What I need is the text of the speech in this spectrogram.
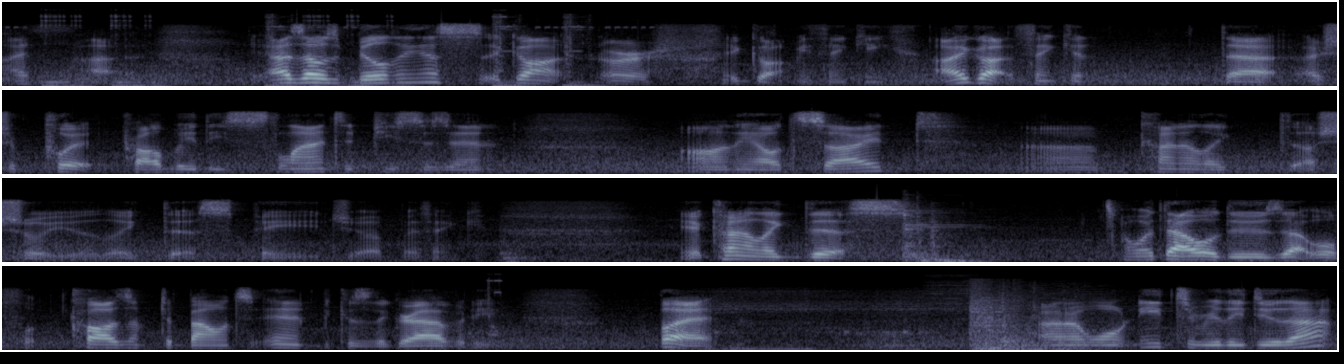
I, as I was building this, it got, or it got me thinking. I got thinking that I should put probably these slanted pieces in on the outside, um, kind of like I'll show you like this page up, I think. Yeah, kind of like this. What that will do is that will cause them to bounce in because of the gravity. But I won't need to really do that.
